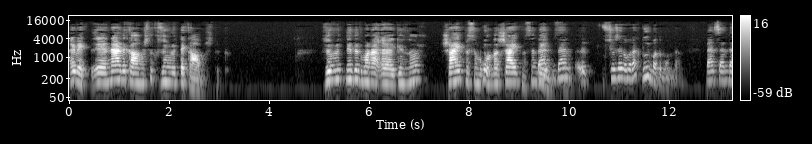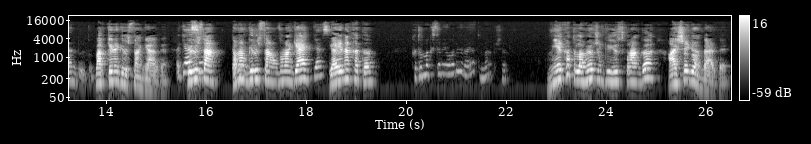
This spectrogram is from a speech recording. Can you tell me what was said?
Evet, e, nerede kalmıştık? Zümrüt'te kalmıştık. Zümrüt ne dedi bana e, Günnur? Şahit misin bu Yok. konuda? Şahit misin? değil Ben misin? ben e, sözel olarak duymadım ondan. Ben senden duydum. Bak gene Gülistan geldi. E, gelsin. Gülistan. Tamam Evet. Gülistan o zaman gel. Gelsin. Yayına katıl. Katılmak istemiyor olabilir hayatım. Ne yapacağım? Niye katılamıyor? Çünkü 100 frangı Ayşe gönderdi.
